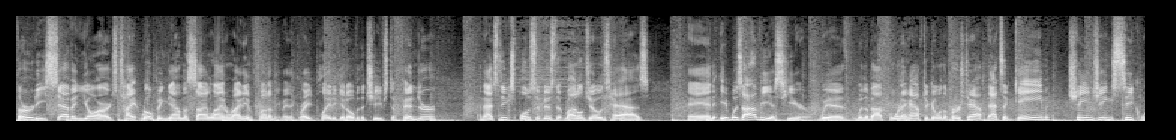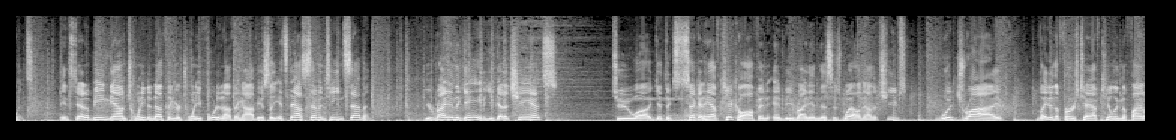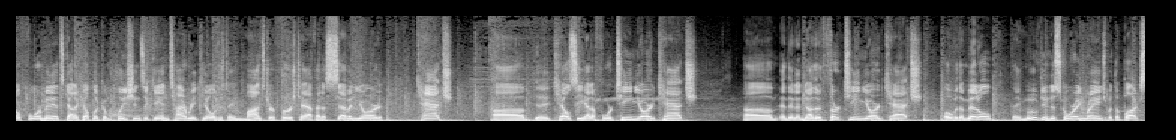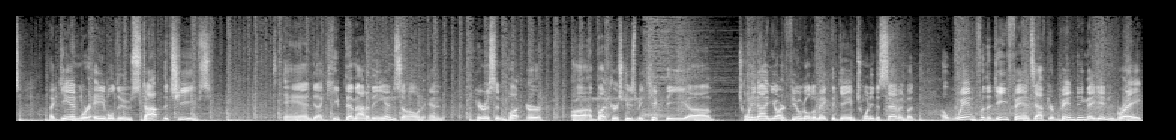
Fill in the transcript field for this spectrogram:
37 yards, tight roping down the sideline right in front of me. Made a great play to get over the Chiefs defender. And that's the explosiveness that Ronald Jones has. And it was obvious here with, with about four and a half to go in the first half. That's a game changing sequence. Instead of being down 20 to nothing or 24 to nothing, obviously, it's now 17 7. You're right in the game, and you've got a chance to uh, get the second half kickoff and, and be right in this as well. Now, the Chiefs would drive late in the first half, killing the final four minutes. Got a couple of completions again. Tyreek Hill, just a monster first half, had a seven yard catch. Uh, Kelce had a 14 yard catch. Um, and then another 13 yard catch over the middle. They moved into scoring range, but the Bucks again were able to stop the Chiefs and uh, keep them out of the end zone. And Harrison Butker, uh, Butker, excuse me, kicked the 29 uh, yard field goal to make the game 20 to seven. But a win for the defense after bending, they didn't break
